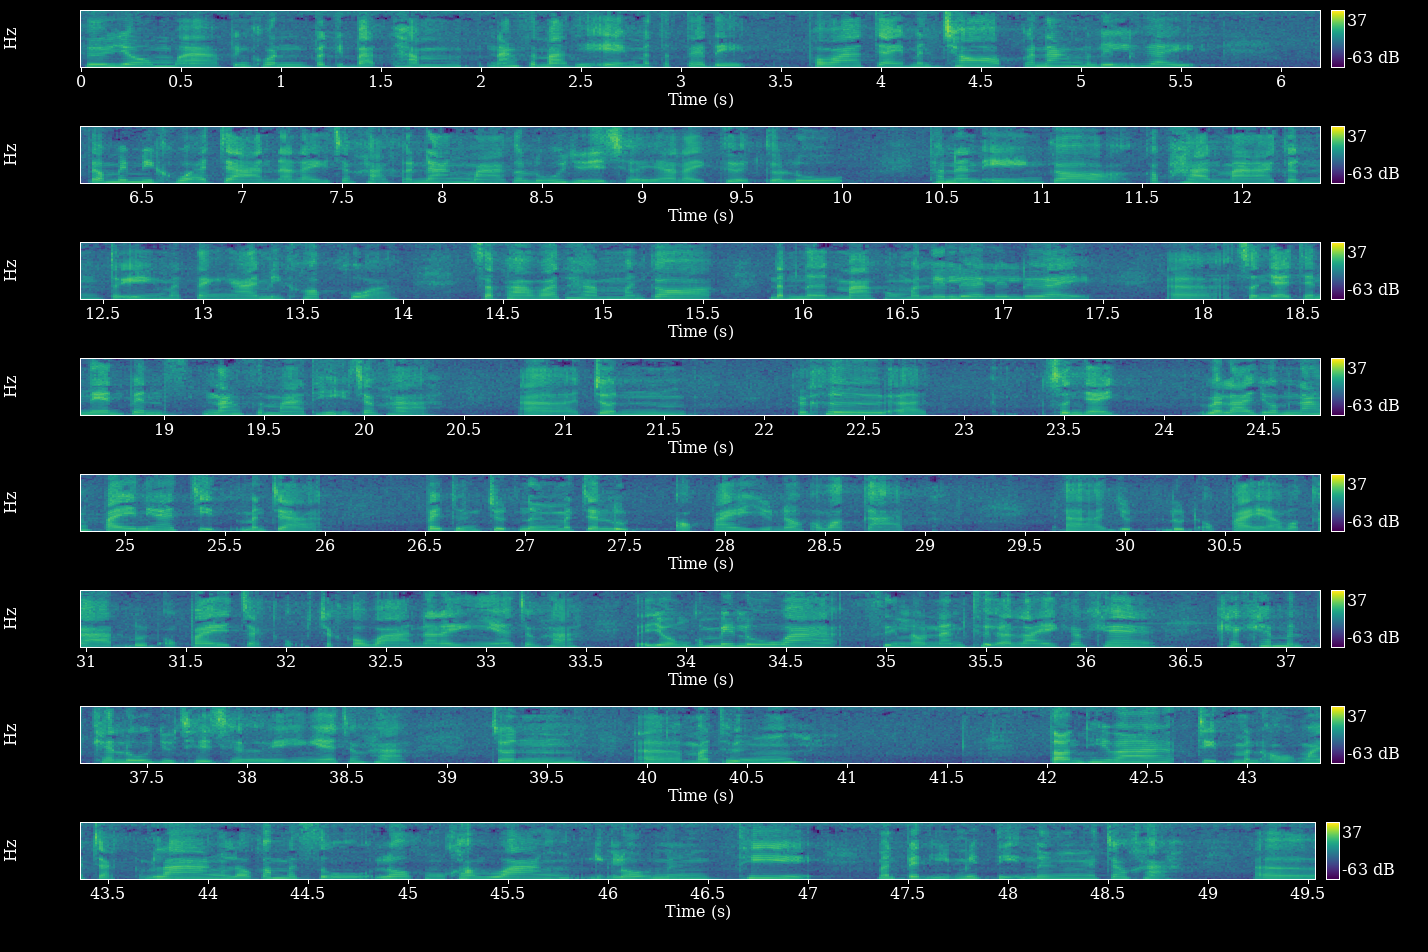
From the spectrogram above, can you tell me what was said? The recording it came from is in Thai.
คือโยมเป็นคนปฏิบัติธรรมนั่งสมาธิเองมาตั้งแต่เด็ก เพราะว่าใจมันชอบก็นั่งมาเรื่อยๆก็ไม่มีครูอาจารย์อะไรเจ้าค่ะก็นั่งมาก็รู้อยู่เฉยๆอะไรเกิดก็รู้ เท่านั้นเองก็ก็ผ่านมาจนตัวเองมาแต่งงานมีครอบครัว สภาวธรรมมันก็ดำเนินมาของมันเรื่อยๆเรื่อยๆส่วนใหญ่จะเน้นเป็นนั่งสมาธิเจ้าค่ะจนก็คือเอ่อส่วนใหญ่เวลาโยมนั่งไปเนี้ยจิตมันจะ ไปถึงจุดหนึ่งมันจะหลุดออกไปอยู่นอกอวกาศอ่าหยุดหลุดออกไปอวกาศหลุดออกไปจากจักรวาลอะไรอย่างเงี้ยเจ้าค่ะ แต่โยมก็ไม่รู้ว่าสิ่งเหล่านั้นคืออะไรก็แค่แค่แค่แค่รู้อยู่เฉยๆอย่างเงี้ยเจ้าค่ะ จนเอ่อมาถึง ตอนที่ว่าจิตมันออกมาจากร่างแล้วก็มาสู่โลกของความว่างอีกโลกหนึ่งที่มันเป็นอีกมิติหนึ่งเจ้าค่ะเอ่อ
